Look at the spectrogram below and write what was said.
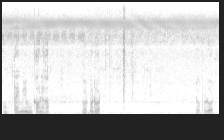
โอ้ไมาอยู่หมุงเก้าแล้วครับ โดดบ่โดด โดดบ่โดด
